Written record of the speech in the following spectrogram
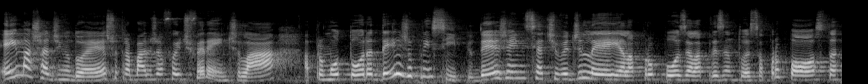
Em Machadinho do Oeste o trabalho já foi diferente. Lá a promotora desde o princípio, desde a iniciativa de lei, ela propôs, ela apresentou essa proposta,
